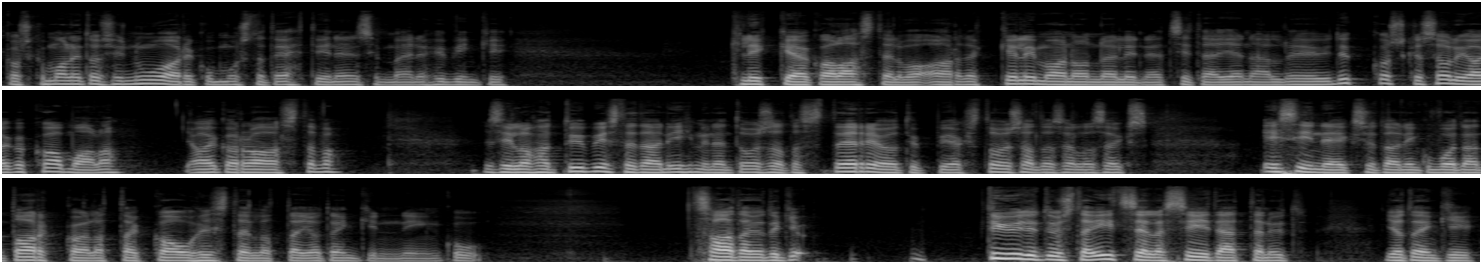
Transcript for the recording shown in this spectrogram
koska mä olin tosi nuori, kun musta tehtiin ensimmäinen hyvinkin klikkejä kalasteleva artikkeli. Mä oon onnellinen, että sitä ei enää löydy, koska se oli aika kamala ja aika raastava. Ja silloinhan typistetään ihminen toisaalta stereotypiaksi, toisaalta sellaiseksi esineeksi, jota niin kuin voidaan tarkkailla tai kauhistella tai jotenkin niin kuin saada jotenkin tyydytystä itselle siitä, että nyt jotenkin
